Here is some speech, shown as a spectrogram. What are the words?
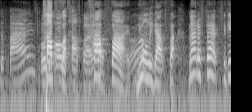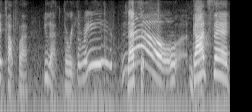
The five? top, oh, five. top five. Top five. You only got five. Matter of fact, forget top five. You got three. Three? That's it. no. God said,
